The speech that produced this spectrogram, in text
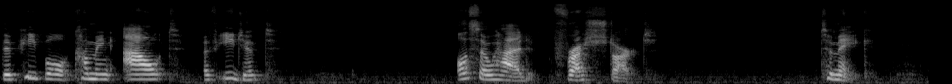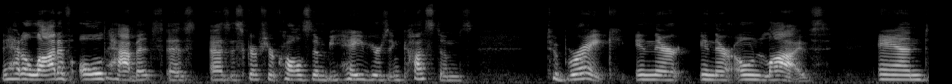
the people coming out of Egypt also had fresh start to make. They had a lot of old habits, as, as the scripture calls them, behaviors and customs to break in their, in their own lives. And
